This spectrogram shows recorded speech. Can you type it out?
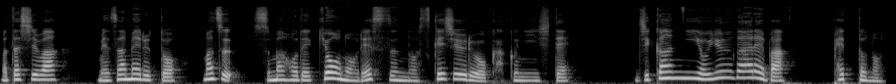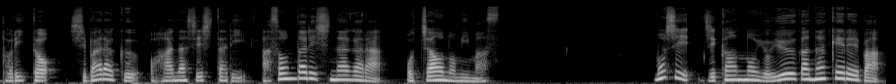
私は目覚めるとまずスマホで今日のレッスンのスケジュールを確認して、時間に余裕があればペットの鳥としばらくお話ししたり遊んだりしながらお茶を飲みます。もし時間の余裕がなければ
